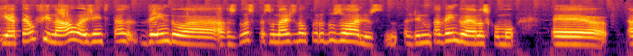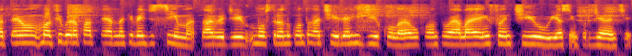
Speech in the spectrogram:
E até o final a gente tá vendo a, as duas personagens na altura dos olhos. A gente não tá vendo elas como é, até uma figura paterna que vem de cima, sabe? De mostrando o quanto a Tilly é ridícula, o quanto ela é infantil e assim por diante.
